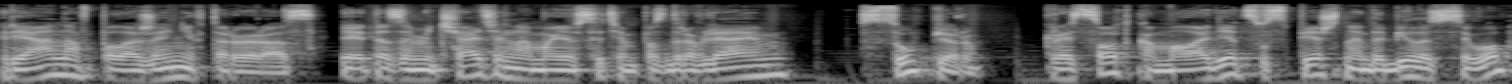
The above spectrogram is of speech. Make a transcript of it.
Риана в положении второй раз. И это замечательно, мы ее с этим поздравляем. Супер! Красотка, молодец, успешная, добилась всего,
